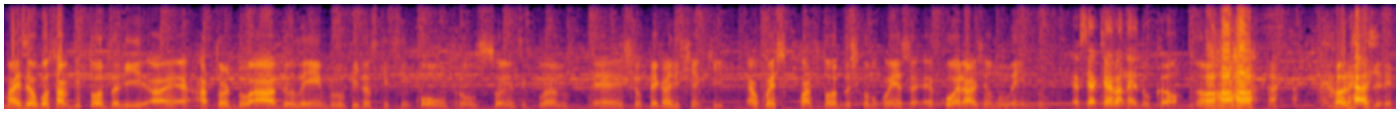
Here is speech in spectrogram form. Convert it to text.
Mas eu gostava de todos ali. É, Atordoado, eu lembro. Vidas que se encontram, Sonhos e Planos. É, deixa eu pegar a listinha aqui. É, eu conheço quase todos. Acho que eu não conheço. É Coragem, eu não lembro. Deve ser aquela, né, do cão. Não. Coragem.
